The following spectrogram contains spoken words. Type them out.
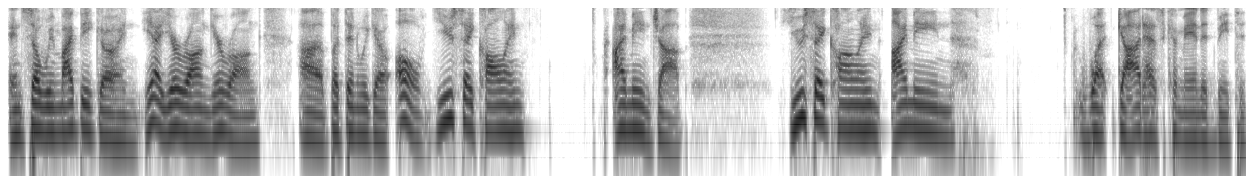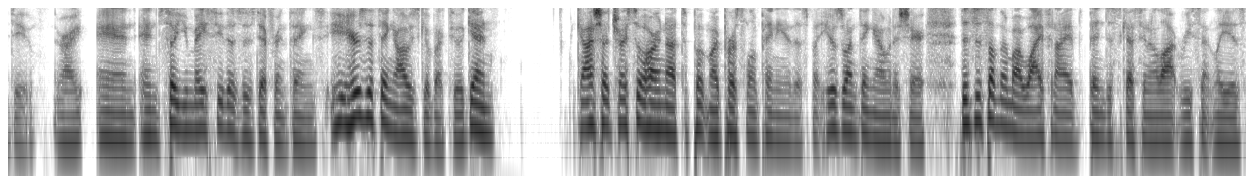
And so we might be going, yeah, you're wrong, you're wrong. Uh, but then we go, oh, you say calling, I mean job. You say calling, I mean what God has commanded me to do, right? And and so you may see those as different things. Here's the thing I always go back to again gosh, I try so hard not to put my personal opinion in this, but here's one thing I want to share. This is something my wife and I have been discussing a lot recently is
